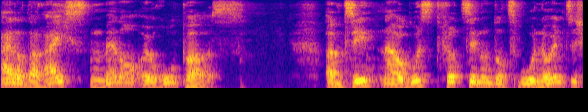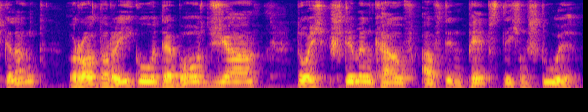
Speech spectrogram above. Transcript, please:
einer der reichsten Männer Europas. Am 10. August 1492 gelangt Rodrigo de Borgia durch Stimmenkauf auf den päpstlichen Stuhl.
